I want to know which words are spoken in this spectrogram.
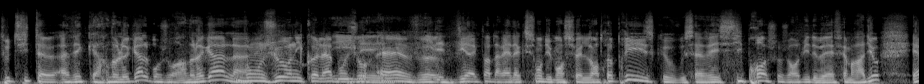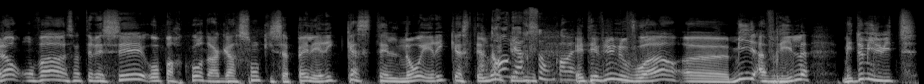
tout de suite euh, avec Arnaud Legal. Bonjour Arnaud Legal. Bonjour Nicolas, bonjour il est, Eve. Il est directeur de la rédaction du mensuel L'entreprise, que vous savez si proche aujourd'hui de BFM Radio. Et alors, on va va s'intéresser au parcours d'un garçon qui s'appelle Eric Castelnau. Eric Castelnau Un grand était, garçon, venu, quand même. était venu nous voir euh, mi-avril, mais 2008.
